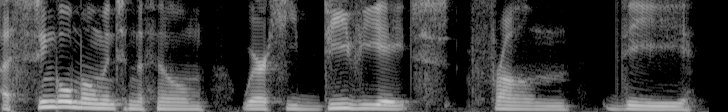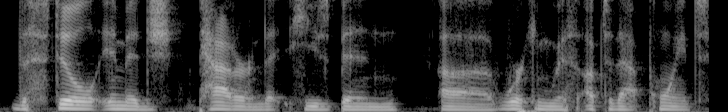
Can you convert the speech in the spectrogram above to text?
a single moment in the film where he deviates from the the still image pattern that he's been uh, working with up to that point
